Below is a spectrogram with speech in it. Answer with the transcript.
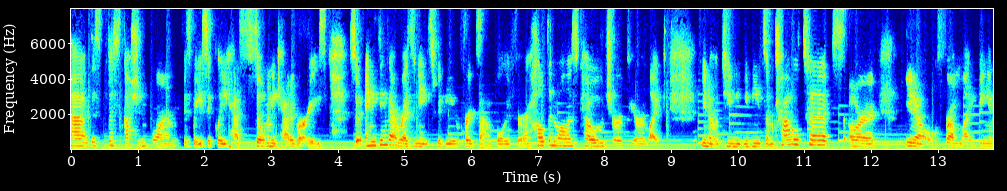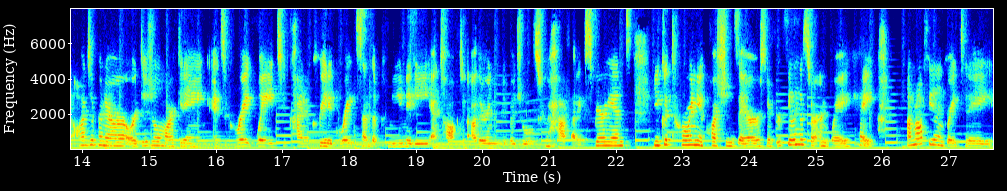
uh, this discussion forum is basically has so many categories. So anything that resonates with you, for example, if you're a health and wellness coach, or if you're like, you know, do you need some travel tips, or you know, from like being an entrepreneur or digital marketing, it's a great way to kind of create a great sense of community and talk to other individuals who have that experience. You could throw in your questions there. So if you're feeling a certain way, hey, I'm not feeling great today,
